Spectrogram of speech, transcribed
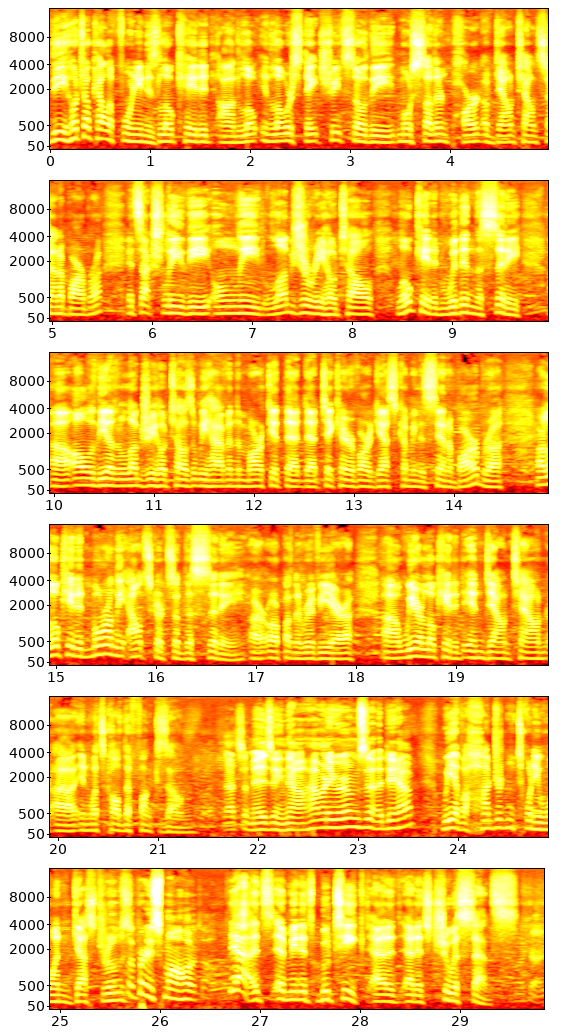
The Hotel Californian is located on low, in Lower State Street, so the most southern part of downtown Santa Barbara. It's actually the only luxury hotel located within the city. Uh, all of the other luxury hotels that we have in the market that, that take care of our guests coming to Santa Barbara are located more on the outskirts of the city or up on the Riviera. Uh, we are located in downtown uh, in what's called the Funk Zone. That's amazing. Now, how many rooms uh, do you have? We have 121 guest rooms. It's a pretty small hotel. Yeah, it's I mean it's boutique at, it, at its truest sense. Okay.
